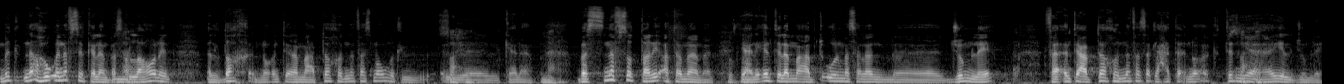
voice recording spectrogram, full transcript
مثل لا هو نفس الكلام بس نعم. الله هون الضخ إنه أنت لما عم تاخذ نفس مو مثل صحيح. الكلام نعم. بس نفس الطريقة تماما بالضبط. يعني أنت لما عم تقول مثلا آه، جملة فأنت عم تاخذ نفسك لحتى إنه تنهي هي الجملة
